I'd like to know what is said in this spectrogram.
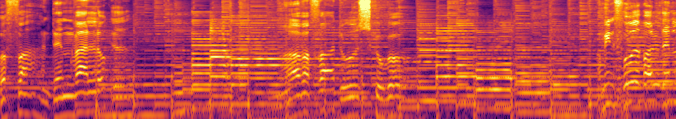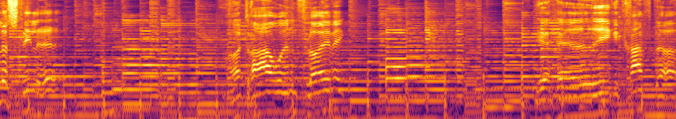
Hvorfor den var lukket. Og hvorfor du skulle gå og min fodbold den lå stille. Og dragen fløj væk. Jeg havde ikke kræfter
